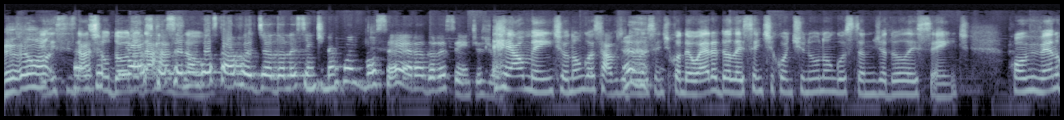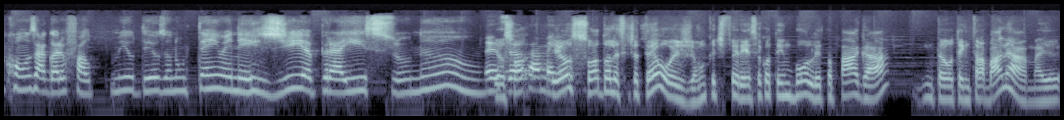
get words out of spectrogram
Eu, eu, Eles se acham o dono da razão. você não gostava de adolescente nem quando você era adolescente, Ju. Realmente, eu não gostava de adolescente quando eu era adolescente e continuo não gostando de adolescente. Convivendo com os agora, eu falo, meu Deus, eu não tenho energia para isso, não. Eu sou, eu sou adolescente até hoje. A única diferença é que eu tenho boleto pra pagar, então eu tenho que trabalhar, mas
